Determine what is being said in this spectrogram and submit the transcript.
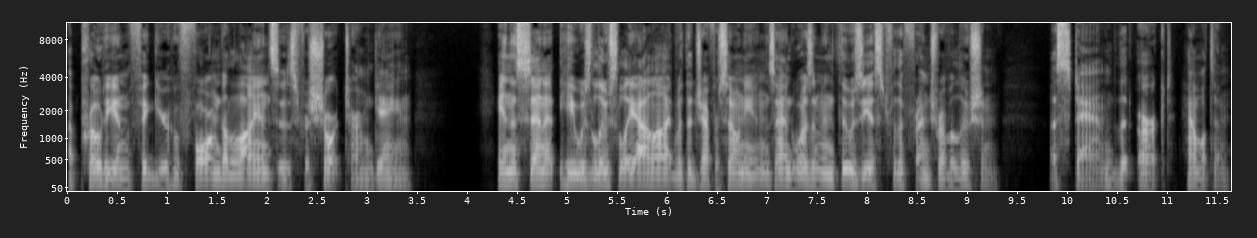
a protean figure who formed alliances for short term gain. In the Senate, he was loosely allied with the Jeffersonians and was an enthusiast for the French Revolution, a stand that irked Hamilton.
